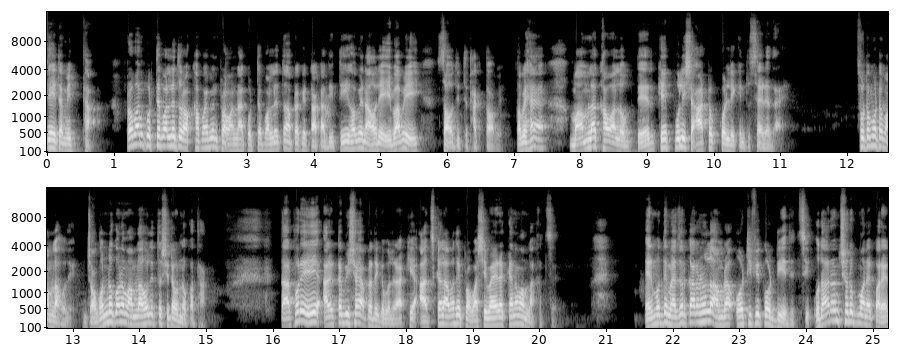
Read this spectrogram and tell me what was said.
যে এটা মিথ্যা। প্রমাণ করতে পারলে তো রক্ষা পাবেন, প্রমাণ না করতে পারলে তো আপনাকে টাকা দিতেই হবে। না হলে এভাবেই সৌদিতে থাকতে হবে। তবে হ্যাঁ মামলা খাওয়া লোকদেরকে পুলিশ আটক করলে কিন্তু ছেড়ে দেয়। ছোট মোটো মামলা হলে, জঘন্য কোনো মামলা হলে তো সেটা অন্য কথা। তারপরে আরেকটা বিষয় আপনাদেরকে বলে রাখি, আজকাল আমাদের প্রবাসী ভাইরা কেন মামলা খাচ্ছে? এর মধ্যে মেজর কারণ হলো আমরা ওটিপি কোড দিয়ে দিচ্ছি। উদাহরণস্বরূপ মনে করেন,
